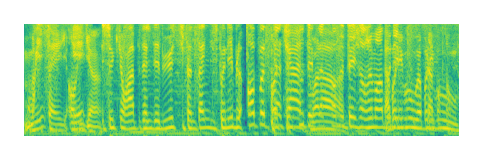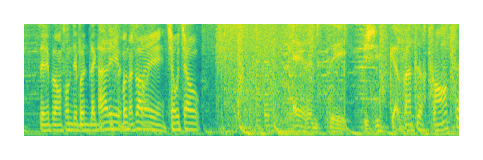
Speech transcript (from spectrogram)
Marseille en Et Ligue 1. Ceux qui ont raté le début, Stephen Time disponible en podcast, Podcast, sur toutes les voilà. plateformes de téléchargement. Abonnez-vous, Abonnez-vous. Vous allez entendre des bonnes blagues. de Allez, bonne soirée. Ciao, ciao. RMC jusqu'à 20h30.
